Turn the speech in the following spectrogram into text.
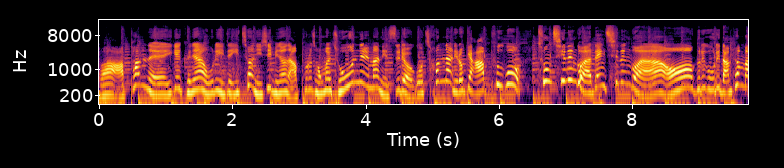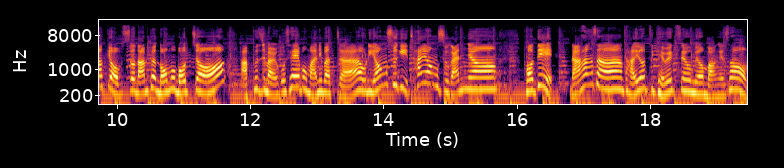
와 아팠네. 이게 그냥 우리 이제 2022년 앞으로 정말 좋은 일만 있으려고 첫날 이렇게 아프고 퉁 치는 거야. 땡 치는 거야. 어 그리고 우리 남편밖에 없어. 남편 너무 멋져. 아프지 말고 새해 복 많이 받자. 우리 영숙이 차영숙 안녕. 버디 나 항상 다이어트 계획 세우면 망해서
